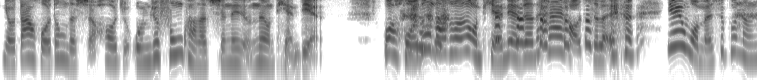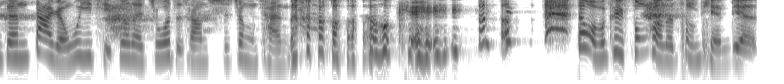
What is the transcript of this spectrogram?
有大活动的时候，就我们就疯狂的吃那种那种甜点，哇！活动当中的那种甜点真的太好吃了，因为我们是不能跟大人物一起坐在桌子上吃正餐的。OK，但我们可以疯狂的蹭甜点，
